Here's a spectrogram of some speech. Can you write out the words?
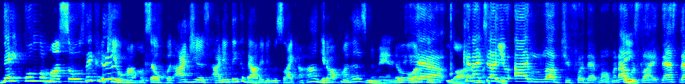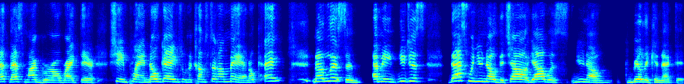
they full of muscles. They could have killed my little self, but I just I didn't think about it. It was like, uh-uh, get off my husband, man. No, yeah. I Can I tell you, I loved you for that moment. I was like, that's that that's my girl right there. She ain't playing no games when it comes to her man. Okay. Now listen, I mean, you just that's when you know that y'all y'all was you know really connected.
